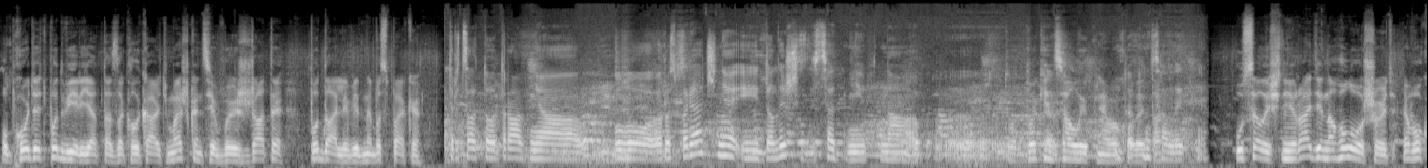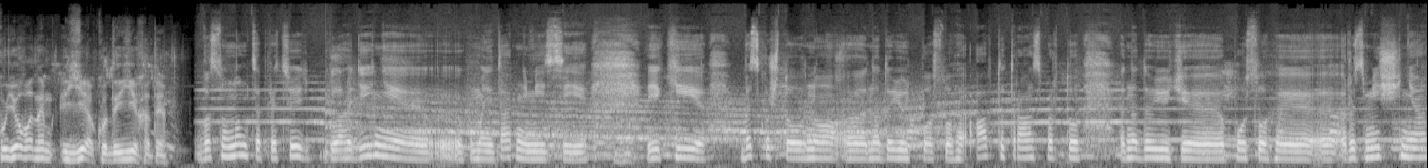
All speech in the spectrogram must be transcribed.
обходять подвір'я та закликають мешканців виїжджати подалі від небезпеки. 30 травня було розпорядження і дали 60 днів на е, До кінця липня до кінця липня. У селищній раді наголошують, евакуйованим є куди їхати. В основному це працюють благодійні е, гуманітарні місії, які безкоштовно е, надають послуги автотранспорту, надають е, послуги розміщення.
